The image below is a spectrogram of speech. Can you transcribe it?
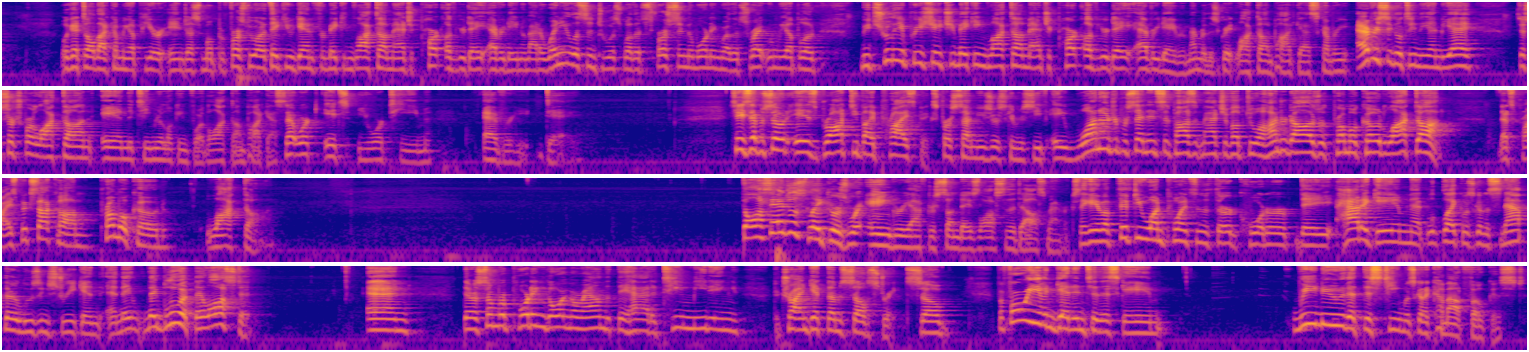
We'll get to all that coming up here in just a moment. But first, we want to thank you again for making Locked On Magic part of your day every day, no matter when you listen to us, whether it's first thing in the morning, whether it's right when we upload. We truly appreciate you making Locked On Magic part of your day every day. Remember, this great Locked On podcast covering every single team in the NBA. Just search for Locked On and the team you're looking for, the Locked On Podcast Network. It's your team every day. Today's episode is brought to you by Prize Picks. First time users can receive a 100% instant deposit match of up to $100 with promo code LOCKED ON. That's prizepicks.com, promo code locked on. The Los Angeles Lakers were angry after Sunday's loss to the Dallas Mavericks. They gave up 51 points in the third quarter. They had a game that looked like was going to snap their losing streak, and, and they, they blew it. They lost it. And there was some reporting going around that they had a team meeting to try and get themselves straight. So before we even get into this game, we knew that this team was going to come out focused.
